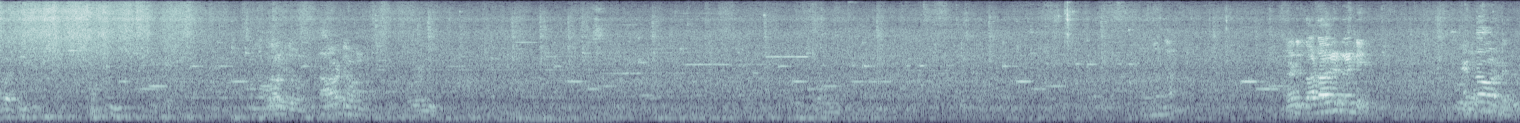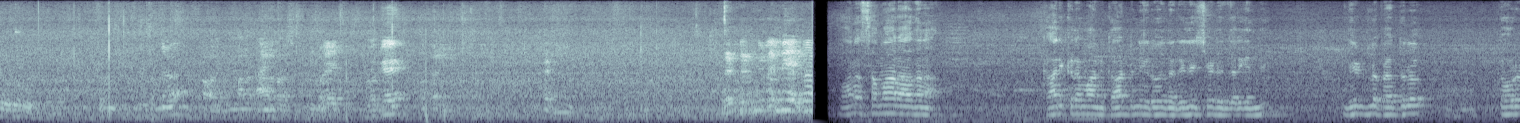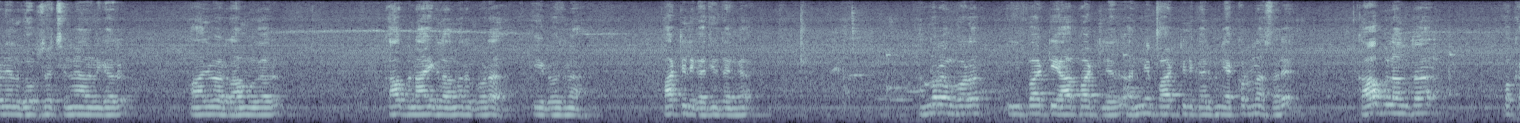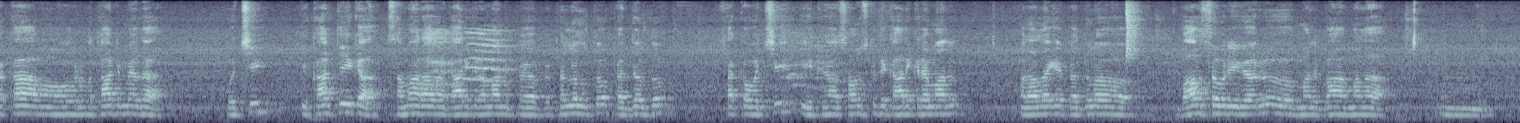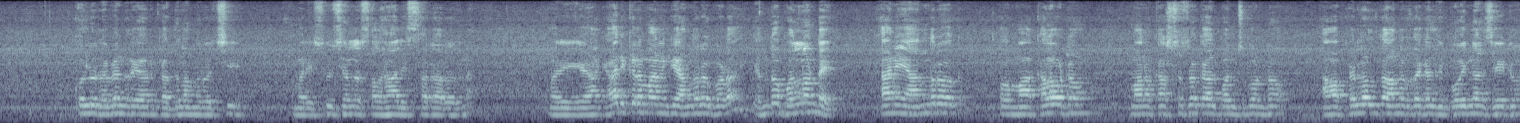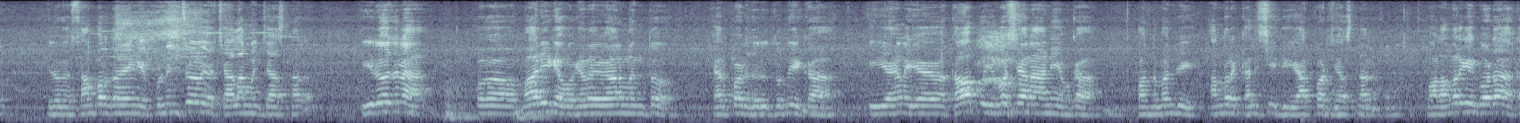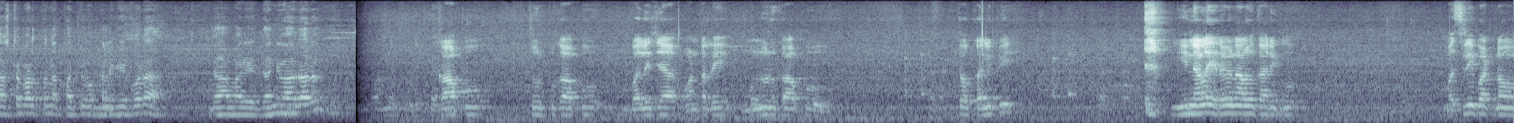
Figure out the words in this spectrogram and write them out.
సభాపతి రండి తోటవారి రండి. ఓకే. వన సమారాధన కార్యక్రమాన్ని కార్డుని ఈ రోజున రిలీజ్ చేయడం జరిగింది. దీంట్లో పెద్దలు గౌరవనీయులు గోప చిన్నారాయణ గారు మాదివాడ రాము గారు కాపు నాయకులు అందరూ కూడా ఈ రోజున పార్టీలకు అతీతంగా అందరం కూడా ఈ పార్టీ ఆ పార్టీ లేదు. అన్ని పార్టీలు కలిపి ఎక్కడున్నా సరే కాపులంతా ఒక కా ఒక తాటి మీద వచ్చి ఈ కార్తీక సమారాధన కార్యక్రమాన్ని పిల్లలతో పెద్దలతో చక్క వచ్చి ఈ సాంస్కృతిక కార్యక్రమాలు మళ్ళీ అలాగే పెద్దలు బాలశౌరి గారు మళ్ళీ బా మళ్ళీ కొల్లు రవీంద్ర గారు పెద్దలందరూ వచ్చి మరి సూచనలు సలహాలు ఇస్తారు ఆ రోజున. మరి ఆ కార్యక్రమానికి అందరూ కూడా ఎంతో పనులు ఉంటాయి. కానీ అందరూ మా కలవటం మనం కష్ట సుఖాలు పంచుకుంటాం ఆ పిల్లలతో అందరితో కలిసి భోజనాలు చేయటం ఇది ఒక సాంప్రదాయంగా ఎప్పటి నుంచో చాలామంది చేస్తున్నారు. ఈ రోజున ఒక భారీగా ఒక ఇరవై వేల మందితో ఏర్పాటు జరుగుతుంది. ఇక ఈ కాపు యువసేన అని ఒక కొంతమంది అందరూ కలిసి ఇది ఏర్పాటు చేస్తున్నారు. వాళ్ళందరికీ కూడా కష్టపడుతున్న ప్రతి ఒక్కరికి కూడా మరి ధన్యవాదాలు. కాపు తూర్పు కాపు బలిజ ఒంటరి మున్నూరు కాపుతో కలిపి ఈ నెల ఇరవై నాలుగో తారీఖు మచిలీపట్నం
